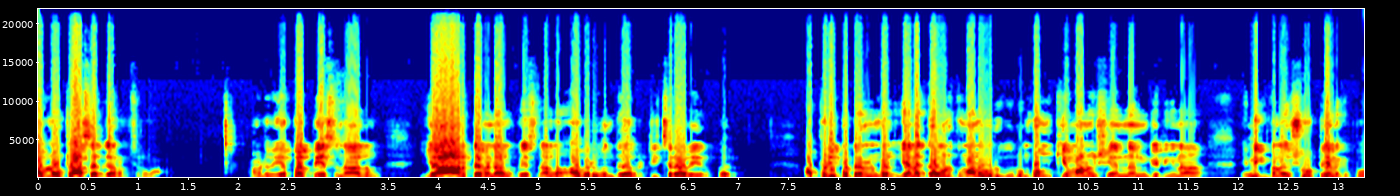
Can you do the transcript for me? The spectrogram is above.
அவனும் கிளாஸ் எடுக்க ஆரம்பிச்சிருவான். அவனுக்கு எப்போ பேசினாலும் யார்கிட்ட வேணாலும் பேசினாலும் அவர் வந்து அவர் டீச்சராகவே இருப்பார். அப்படிப்பட்ட நண்பன் எனக்கு அவனுக்குமான ஒரு ரொம்ப முக்கியமான விஷயம் என்னன்னு கேட்டிங்கன்னா இன்னைக்கு இப்போ நான் ஷூட் எனக்கு இப்போ.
